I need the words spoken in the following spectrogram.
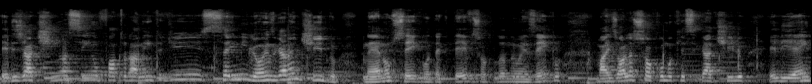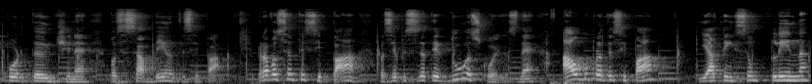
eles já tinham assim um faturamento de 100 milhões garantido, né? Não sei quanto é que teve, só tô dando um exemplo, mas olha só como que esse gatilho ele é importante, né? Você saber antecipar. Para você antecipar, você precisa ter duas coisas, né? Algo para antecipar e atenção plena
